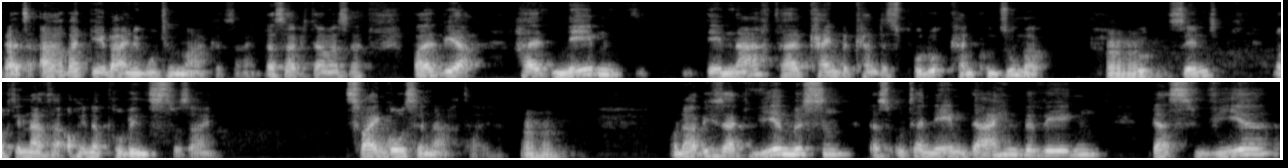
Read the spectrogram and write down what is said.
Als Arbeitgeber eine gute Marke sein. Das habe ich damals gesagt, weil wir halt neben dem Nachteil, kein bekanntes Produkt, kein Konsumerprodukt mhm. sind, noch den Nachteil, auch in der Provinz zu sein. Zwei große Nachteile. Mhm. Und da habe ich gesagt, wir müssen das Unternehmen dahin bewegen, dass wir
